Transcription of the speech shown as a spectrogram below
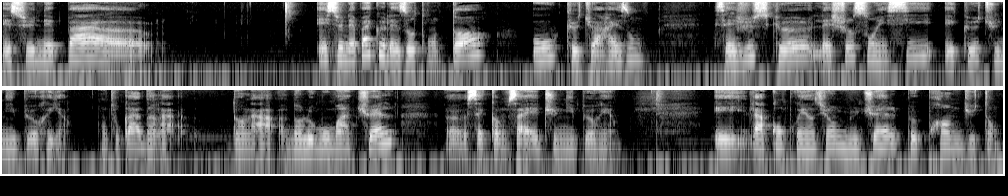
Et ce n'est pas euh, et ce n'est pas que les autres ont tort ou que tu as raison. C'est juste que les choses sont ici et que tu n'y peux rien. En tout cas, dans, la, dans, la, dans le moment actuel, euh, c'est comme ça et tu n'y peux rien. Et la compréhension mutuelle peut prendre du temps.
